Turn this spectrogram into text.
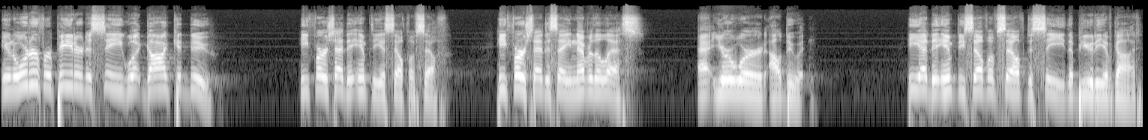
in order for Peter to see what God could do, he first had to empty himself of self. He first had to say, Nevertheless, at your word, I'll do it. He had to empty self of self to see the beauty of God.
